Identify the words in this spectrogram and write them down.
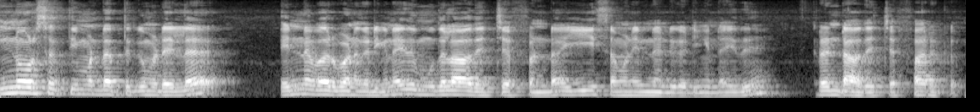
இன்னொரு சக்தி மட்டத்துக்கும் இடையில் என்ன வருபான்னு கேட்டிங்கன்னா இது முதலாவது ஹெச்எஃப்ண்டா இ e செவன் என்னன்னு கேட்டிங்கன்னா இது ரெண்டாவது ஹெச்எஃப்பாக இருக்குது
